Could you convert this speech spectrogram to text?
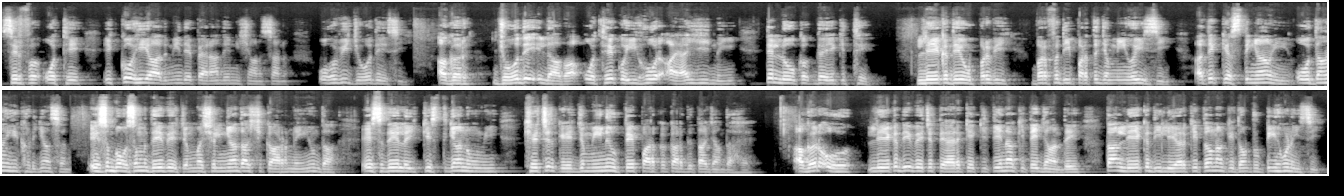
ਸਿਰਫ ਉੱਥੇ ਇੱਕੋ ਹੀ ਆਦਮੀ ਦੇ ਪੈਰਾਂ ਦੇ ਨਿਸ਼ਾਨ ਸਨ, ਉਹ ਵੀ ਜੋ ਦੇ ਸੀ। ਅਗਰ ਜੋ ਦੇ ਇਲਾਵਾ ਉੱਥੇ ਕੋਈ ਹੋਰ ਆਇਆ ਹੀ ਨਹੀਂ, ਤੇ ਲੋਕ ਗਏ ਕਿੱਥੇ? ਲੇਕ ਦੇ ਉੱਪਰ ਵੀ ਬਰਫ਼ ਦੀ ਪਰਤ ਜੰਮੀ ਹੋਈ ਸੀ ਅਤੇ ਕਿਸ਼ਤੀਆਂ ਵੀ ਉਦਾਂ ਹੀ ਖੜੀਆਂ ਸਨ। ਇਸ ਮੌਸਮ ਦੇ ਵਿੱਚ ਮਛਲੀਆਂ ਦਾ ਸ਼ਿਕਾਰ ਨਹੀਂ ਹੁੰਦਾ, ਇਸ ਦੇ ਲਈ ਕਿਸ਼ਤੀਆਂ ਨੂੰ ਵੀ ਖਿੱਚ ਕੇ ਜ਼ਮੀਨ ਉੱਤੇ ਪਾਰਕ ਕਰ ਦਿੱਤਾ ਜਾਂਦਾ ਹੈ। ਅਗਰ ਉਹ ਲੇਕ ਦੇ ਵਿੱਚ ਤੈਰ ਕੇ ਕਿਤੇ ਨਾ ਕਿਤੇ ਜਾਂਦੇ, ਤਾਂ ਲੇਕ ਦੀ ਲੇਅਰ ਕਿਤੋਂ ਨਾ ਕਿਤੋਂ ਟੁੱਟੀ ਹੋਣੀ ਸੀ।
